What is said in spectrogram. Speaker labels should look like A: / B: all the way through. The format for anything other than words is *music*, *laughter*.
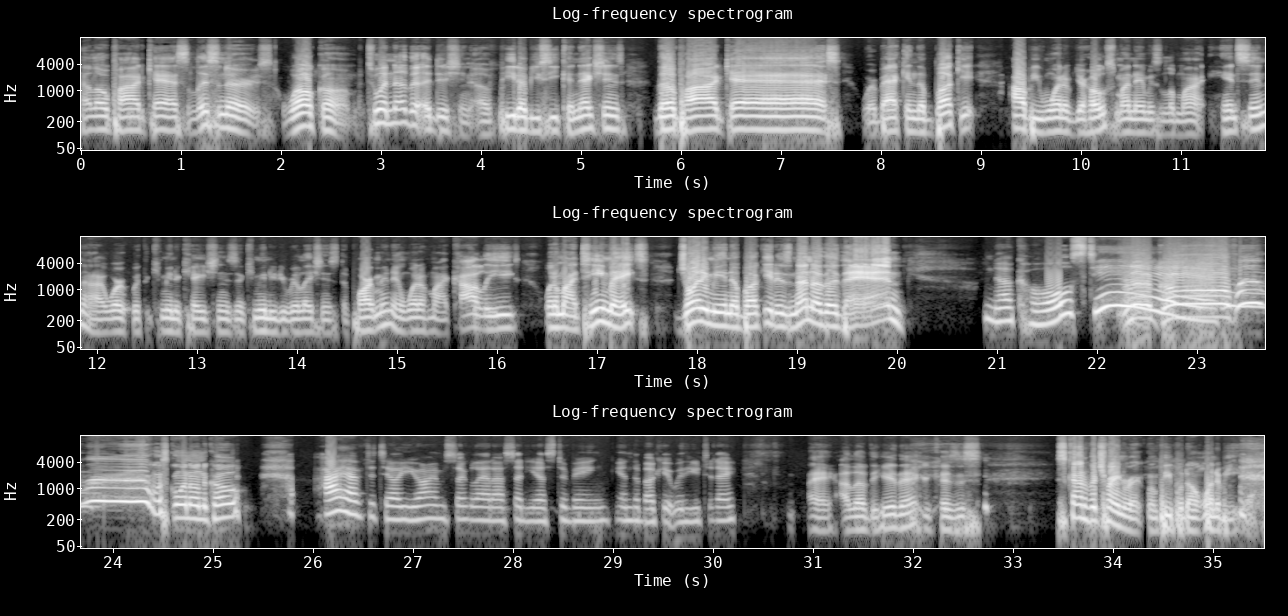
A: Hello, podcast listeners. Welcome to another edition of PWC Connections, the podcast. We're back in the bucket. I'll be one of your hosts. My name is Lamont Henson. I work with the Communications and Community Relations Department, and one of my colleagues, one of my teammates, joining me in the bucket is none other than
B: Nicole Stick.
A: Nicole. What's going on, Nicole? *laughs*
B: I have to tell you, I am so glad I said yes to being in the bucket with you today.
A: Hey, I love to hear that because it's it's kind of a train wreck when people don't want to be here.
